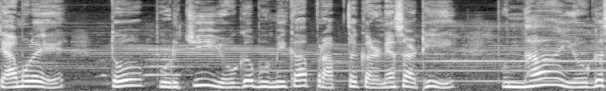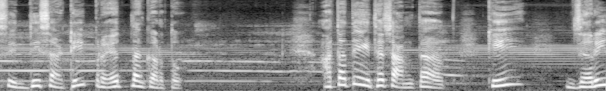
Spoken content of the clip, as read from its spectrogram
त्यामुळे तो पुढची योगभूमिका प्राप्त करण्यासाठी पुन्हा योगसिद्धीसाठी प्रयत्न करतो. आता ते इथे सांगतात की जरी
